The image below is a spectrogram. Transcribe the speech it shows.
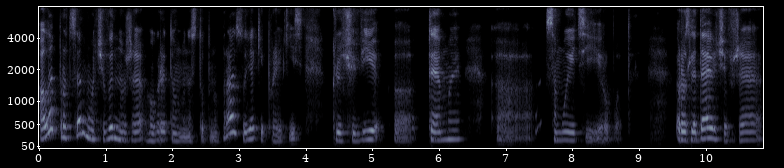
Але про це ми, очевидно, вже говоритимемо наступного разу, як і про якісь ключові е, теми е, самої цієї роботи, розглядаючи вже е,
